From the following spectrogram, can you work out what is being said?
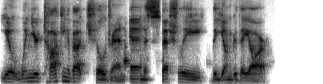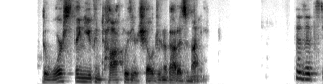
you know, when you're talking about children and especially the younger they are, the worst thing you can talk with your children about is money. Because it's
